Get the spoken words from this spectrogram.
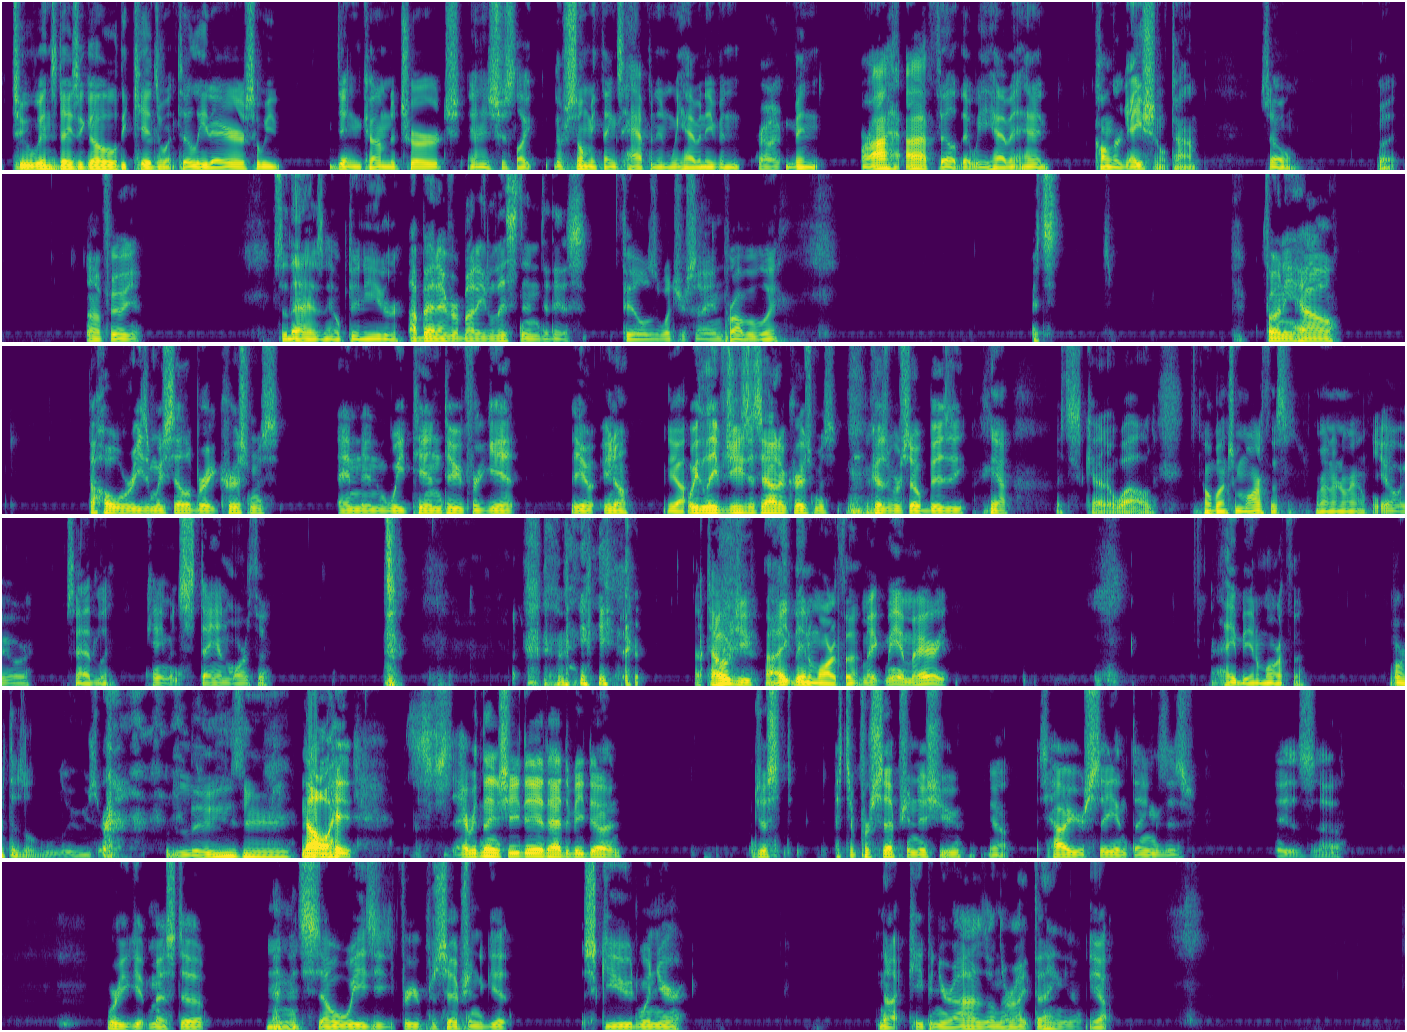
two Wednesdays ago, the kids went to Elite Air, so we didn't come to church and it's just like there's so many things happening we haven't even right? been or I I felt that we haven't had congregational time. So but I feel you. so that hasn't helped any either. I bet everybody listening to this feels what you're saying. Probably. It's funny how the whole reason we celebrate Christmas, and then we tend to forget the you know Yeah. we leave Jesus out of Christmas because we're so busy. Yeah. It's kind of wild. A whole bunch of Marthas running around, Yeah, we are. sadly. Can't even stand Martha. Either. I told you, I hate being a Martha. make me a Mary. I hate being a Martha. Martha's a loser. Loser. no, he, everything she did had to be done. Just it's a perception issue. Yeah. it's how you're seeing things is is uh, where you get messed up, and Mhm. it's so easy for your perception to get skewed when you're not keeping your eyes on the right thing. You know. Yeah.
